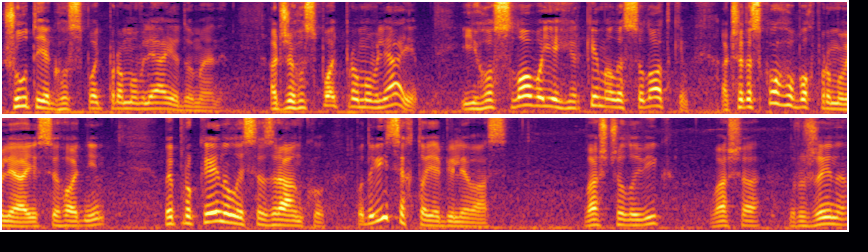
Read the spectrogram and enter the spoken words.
чути, як Господь промовляє до мене. Адже Господь промовляє, і Його слово є гірким, але солодким. А через кого Бог промовляє сьогодні? Ви прокинулися зранку. Подивіться, хто є біля вас: ваш чоловік, ваша дружина,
